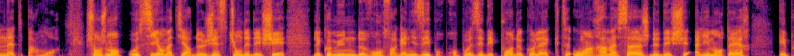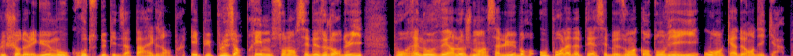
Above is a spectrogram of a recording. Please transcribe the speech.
net par mois. Changement aussi en matière de gestion des déchets. Les communes devront s'organiser pour proposer des points de collecte ou un ramassage des déchets alimentaires épluchures de légumes ou croûtes de pizza par exemple. Et puis plusieurs primes sont lancées dès aujourd'hui pour rénover un logement insalubre ou pour l'adapter à ses besoins quand on vieillit ou en cas de handicap.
